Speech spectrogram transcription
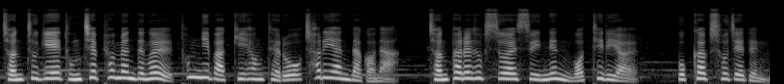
전투기의 동체 표면 등을 톱니바퀴 형태로 처리한다거나 전파를 흡수할 수 있는 머티리얼, 복합 소재 등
